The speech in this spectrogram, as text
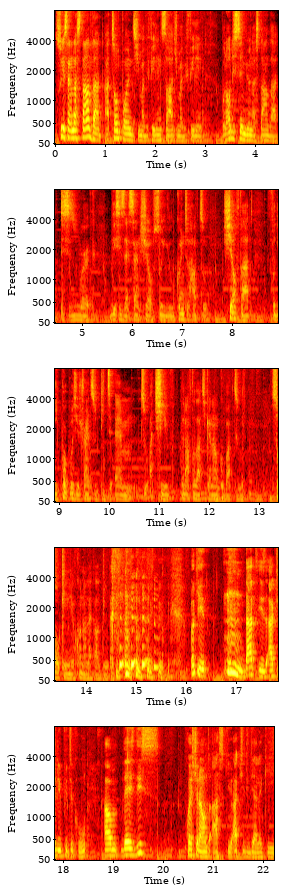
So yes, I understand that at some point you might be feeling sad, you might be feeling, but all the same you understand that this is work, this is essential. So you're going to have to shelf that for the purpose you're trying to det- um, to achieve. Then after that you can now go back to sulking in your corner like I'll do. Okay, that is actually pretty cool. Um, there's this question I want to ask you. Actually, there are like a,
